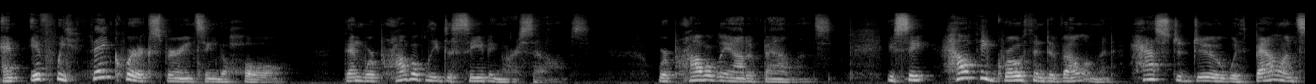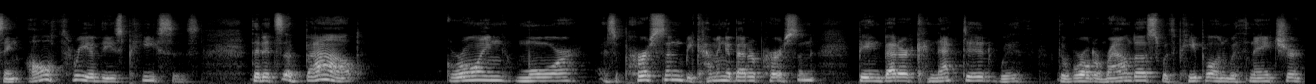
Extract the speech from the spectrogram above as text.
And if we think we're experiencing the whole, then we're probably deceiving ourselves. We're probably out of balance. You see, healthy growth and development has to do with balancing all three of these pieces. That it's about growing more as a person, becoming a better person, being better connected with the world around us, with people and with nature,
